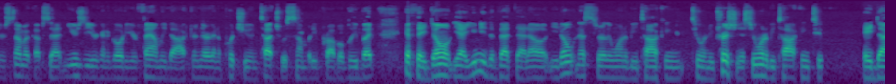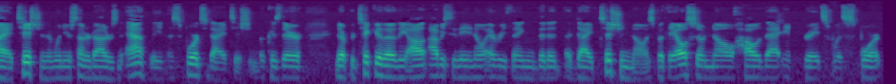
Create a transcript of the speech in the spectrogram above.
their stomach upset? And usually you're going to go to your family doctor and they're going to put you in touch with somebody probably. But if they don't yeah you need to vet that out. You don't necessarily want to be talking to a nutritionist. You want to be talking to a dietitian. And when your son or daughter is an athlete a sports dietitian because they're they're particularly obviously they know everything that a, a dietitian knows but they also know how that integrates with sport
